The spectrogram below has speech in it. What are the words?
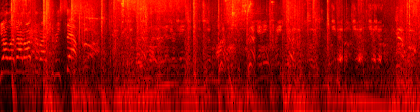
Y'all are not authorized to resell. Entertainment system on. Beginning. Check, check, check.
